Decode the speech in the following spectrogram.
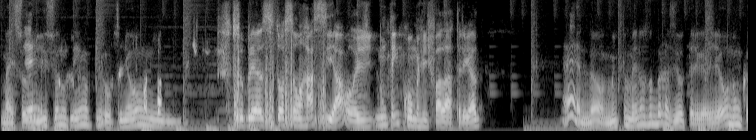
mas sobre É. isso eu não tenho opi- opinião. Sobre a situação racial, a gente, não tem como a gente falar, tá ligado? É, não, muito menos no Brasil, tá ligado? Eu nunca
